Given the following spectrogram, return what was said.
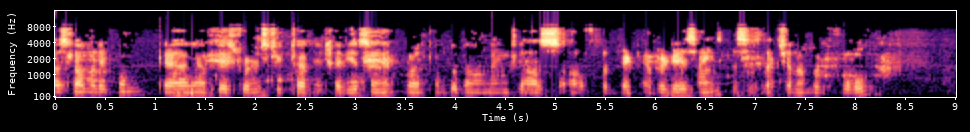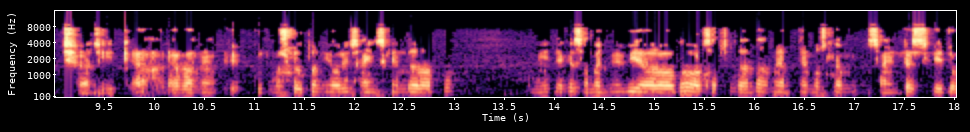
अस्सलाम वालेकुम। क्या हाल है आपके स्टूडेंट्स ठीक ठाक हैं? खैरियत से हैं? Welcome to the online class of subject everyday science this is lecture number four अच्छा जी, क्या हाल है वाले आपके? कुछ मुश्किल तो नहीं हो रही साइंस के अंदर आपको? उम्मीद है कि समझ में भी आ रहा होगा और सबसे ज़्यादा हमें अपने मुस्लिम साइंटिस्ट के जो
